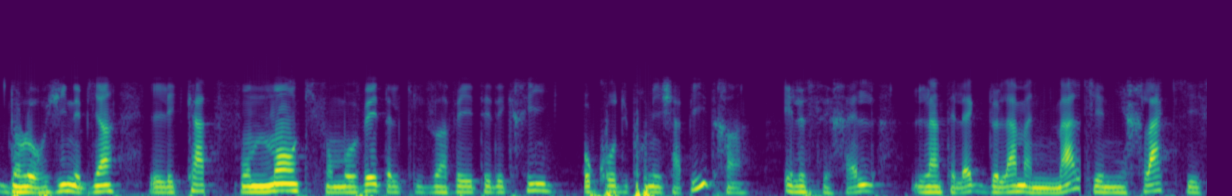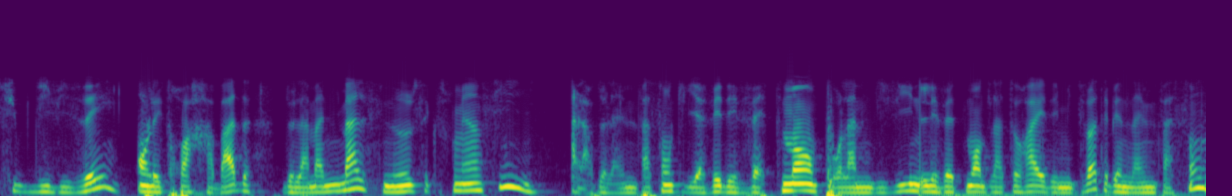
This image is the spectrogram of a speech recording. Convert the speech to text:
dont l'origine est bien les quatre fondements qui sont mauvais tels qu'ils avaient été décrits au cours du premier chapitre, et le Sechel, l'intellect de l'âme animale, qui est Nirla, qui est subdivisé en les trois Chabad de l'âme animale, si nous exprimons ainsi. Alors de la même façon qu'il y avait des vêtements pour l'âme divine, les vêtements de la Torah et des mitzvot, et eh bien de la même façon,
